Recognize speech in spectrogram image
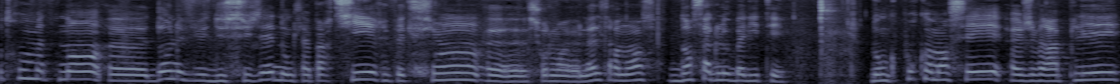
Rentrons maintenant euh, dans le du sujet, donc la partie réflexion euh, sur l'alternance dans sa globalité. Donc pour commencer, euh, je vais rappeler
